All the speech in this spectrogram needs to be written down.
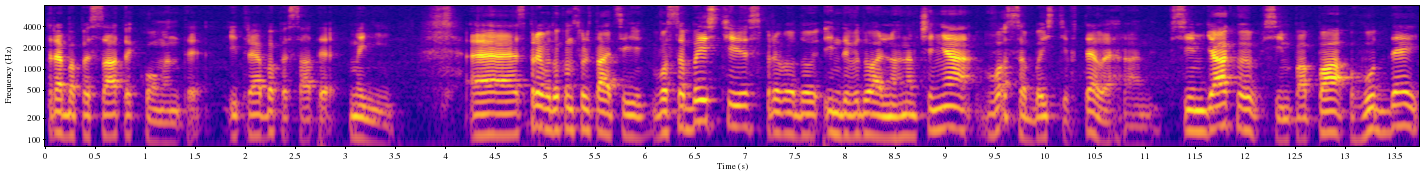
треба писати коменти. І треба писати мені. Е, З приводу консультацій в особисті, з приводу індивідуального навчання в особисті в Телеграмі. Всім дякую, всім па-па, day!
